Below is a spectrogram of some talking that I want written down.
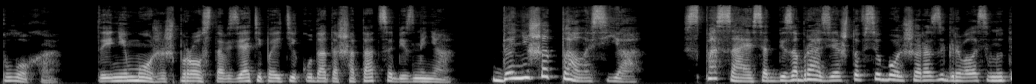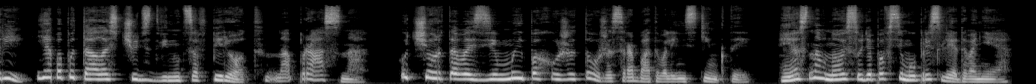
плохо. Ты не можешь просто взять и пойти куда-то шататься без меня. Да не шаталась я. Спасаясь от безобразия, что все больше разыгрывалось внутри, я попыталась чуть сдвинуться вперед. Напрасно. У чертова зимы, похоже, тоже срабатывали инстинкты. И основное, судя по всему, преследование.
